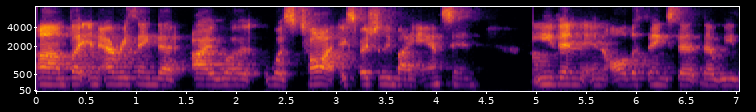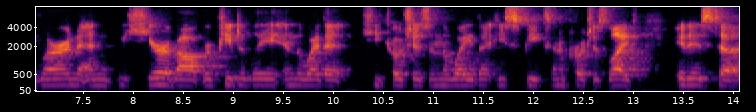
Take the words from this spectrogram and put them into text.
um, but in everything that i wa- was taught especially by anson even in all the things that, that we learn and we hear about repeatedly in the way that he coaches in the way that he speaks and approaches life it is to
